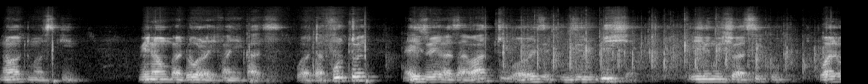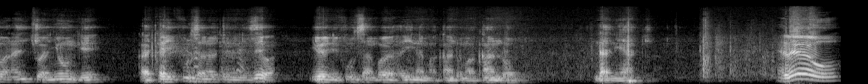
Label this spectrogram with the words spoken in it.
na watu maskini, mimi naomba dola ifanye kazi, watafutwe na hizo hela za watu waweze kuzirudisha, ili mwisho wa siku wale wananchi wanyonge katika hii fursa inayotengenezewa hiyo ni fursa ambayo haina makando makando ndani yake. Leo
